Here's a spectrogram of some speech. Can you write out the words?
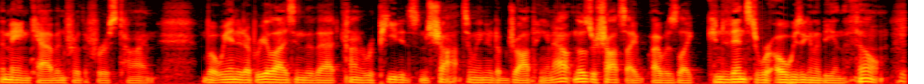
the main cabin for the first time. But we ended up realizing that that kind of repeated some shots, and we ended up dropping it out. And those are shots I, I was like convinced were always going to be in the film. Hmm.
